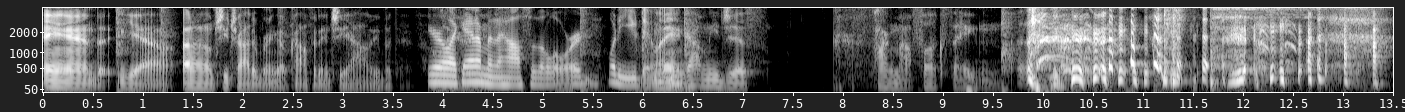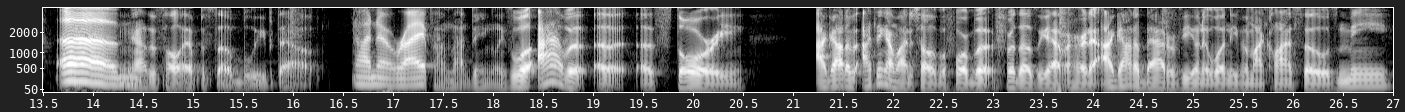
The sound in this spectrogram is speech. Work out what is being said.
And yeah, um, she tried to bring up confidentiality, but that's You're like, and I'm in the house of the Lord. What are you doing? Man, got me just talking about fuck Satan. um, Got this whole episode bleeped out. I know, right? talking about dinglings. Well, I have a, a, a story. I got a, I think I might have told it before, but for those of you who haven't heard it, I got a bad review and it wasn't even my client. So it was me,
